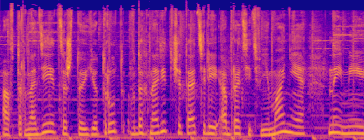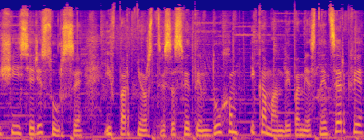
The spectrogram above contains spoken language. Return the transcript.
Автор надеется, что ее труд вдохновит читателей обратить внимание на имеющиеся ресурсы и в партнерстве со Святым Духом и командой по местной церкви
